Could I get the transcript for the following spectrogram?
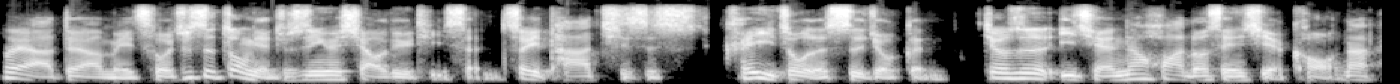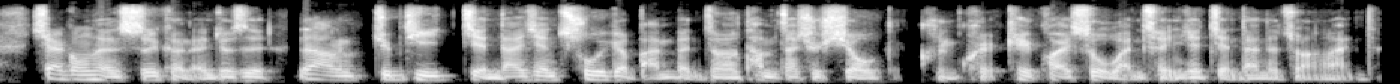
对啊，对啊，没错，就是重点就是因为效率提升，所以他其实是可以做的事就更，就是以前他花多时间写 code，那现在工程师可能就是让 GPT 简单先出一个版本之后，他们再去修，很快可以快速完成一些简单的专案的。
